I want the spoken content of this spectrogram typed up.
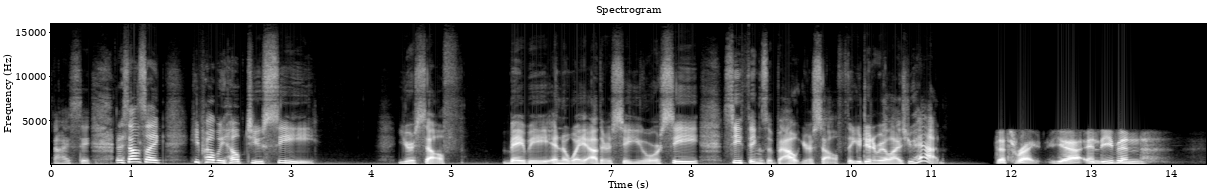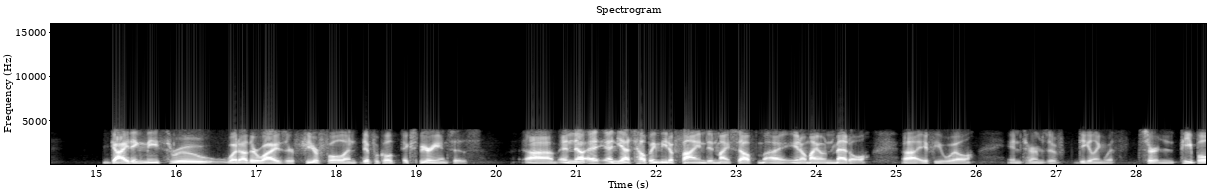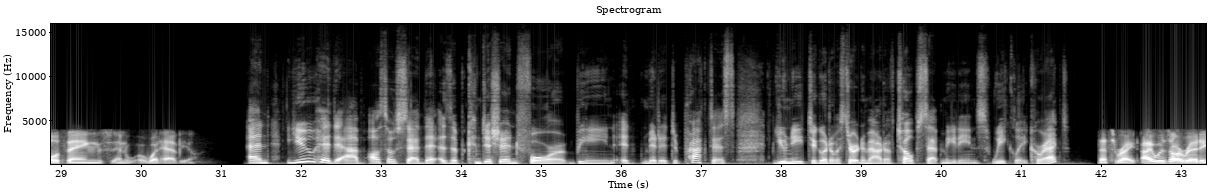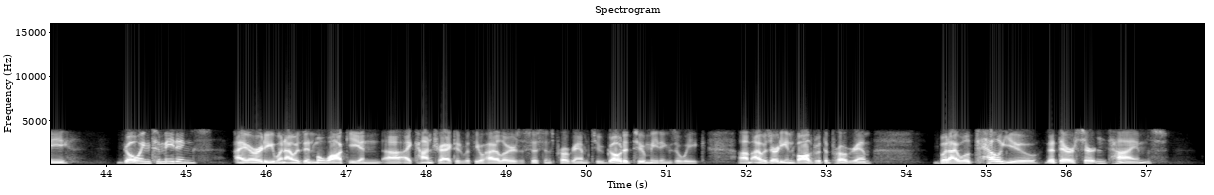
I see. And it sounds like he probably helped you see yourself maybe in a way others see you or see see things about yourself that you didn't realize you had. That's right. Yeah, and even guiding me through what otherwise are fearful and difficult experiences um, and and yes, helping me to find in myself my you know my own mettle, uh, if you will, in terms of dealing with certain people, things, and what have you. And you had uh, also said that as a condition for being admitted to practice, you need to go to a certain amount of 12 step meetings weekly, correct? That's right. I was already going to meetings I already, when I was in Milwaukee and uh, I contracted with the Ohio Lawyers Assistance Program to go to two meetings a week, um, I was already involved with the program. But I will tell you that there are certain times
